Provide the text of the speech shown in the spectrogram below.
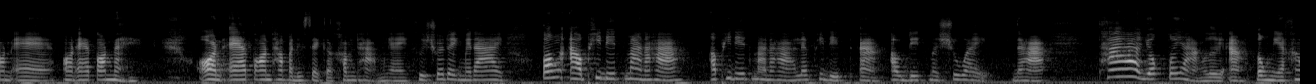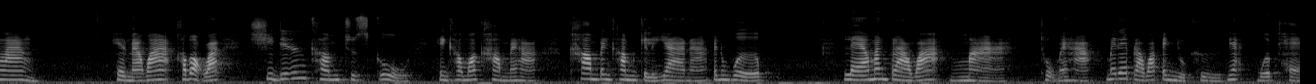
on air on air ตอนไหน on air ตอนทำปฏิเสธกับคำถามไง คือช่วยตัวเองไม่ได้ ต้องเอาพี่ดิษมานะคะ เอาพี่ดิษมานะคะ เรียกพี่ดิษอะเอาดิษมาช่วยนะคะ ถ้ายกตัวอย่างเลยอะตรงเนี้ยข้างล่าง เห็นไหมว่าเขาบอกว่า she didn't come to school เห็นคำว่า come ไหมคะ come เป็นคำกริยานะ เป็น verb แล้วมันแปลว่ามา ถูกไหมคะ ไม่ได้แปลว่าเป็นอยู่คือ เนี่ย verb แท้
